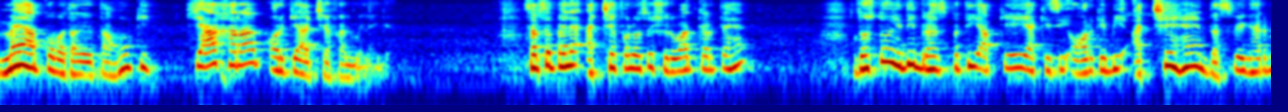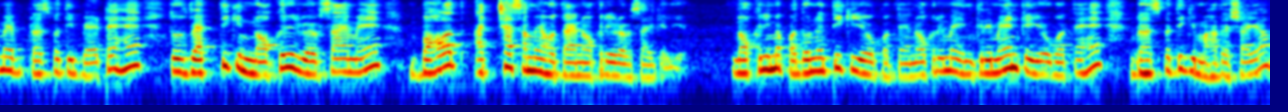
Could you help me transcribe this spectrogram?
मैं आपको बता देता हूँ कि क्या खराब और क्या अच्छे फल मिलेंगे। सबसे पहले अच्छे फलों से शुरुआत करते हैं। दोस्तों, यदि बृहस्पति आपके या किसी और के भी अच्छे हैं, दसवें घर में बृहस्पति बैठे हैं तो व्यक्ति की नौकरी व्यवसाय में बहुत अच्छा समय होता है नौकरी व्यवसाय के लिए। नौकरी में पदोन्नति के योग होते हैं, नौकरी में इंक्रीमेंट के योग होते हैं, बृहस्पति की महादशा या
